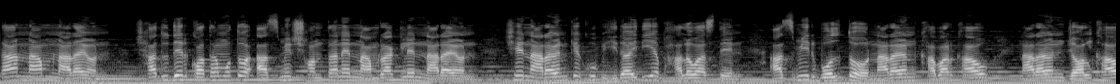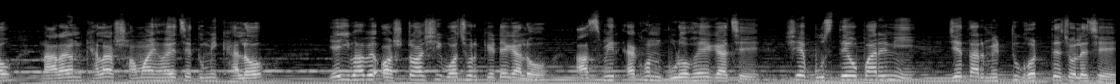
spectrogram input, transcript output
তার নাম নারায়ণ। সাধুদের কথা মতো আজমির সন্তানের নাম রাখলেন নারায়ণ। সে নারায়ণকে খুব হৃদয় দিয়ে ভালোবাসতেন। আজমির বলতো, নারায়ণ, খাবার খাও, নারায়ণ, জল খাও, নারায়ণ, খেলার সময় হয়েছে, তুমি খেলো। এইভাবে অষ্টআশি বছর কেটে গেল। আজমির এখন বুড়ো হয়ে গেছে। সে বুঝতেও পারেনি যে তার মৃত্যু ঘটতে চলেছে।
